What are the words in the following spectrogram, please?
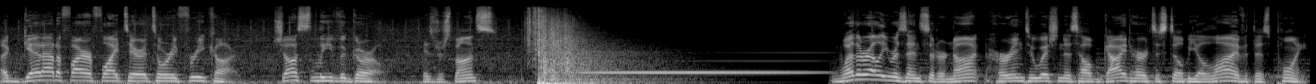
a get out of Firefly territory free card. Just leave the girl. His response? Whether Ellie resents it or not, her intuition has helped guide her to still be alive at this point.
